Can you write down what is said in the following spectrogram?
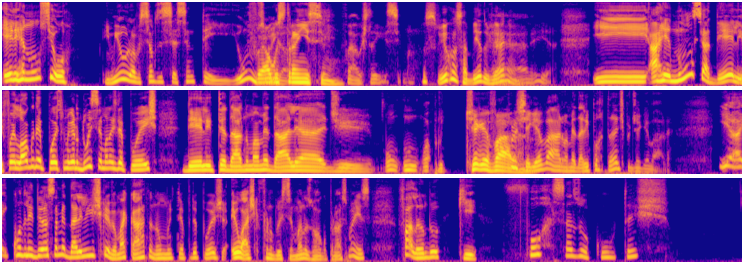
ele renunciou. Em 1961, se Foi algo estranhíssimo. Foi algo estranhíssimo. Você viu que eu sabia do Gênio? É, ó. E a renúncia dele foi logo depois, se não me engano, duas semanas depois dele ter dado uma medalha de. Um, um, Che Guevara. pro Che Guevara, uma medalha importante pro Che Guevara. E aí, quando ele deu essa medalha, ele escreveu uma carta, não muito tempo depois, eu acho que foram duas semanas ou algo próximo a isso, falando que forças ocultas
